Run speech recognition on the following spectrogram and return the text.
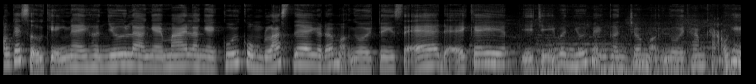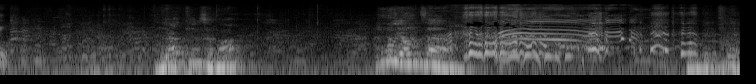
còn cái sự kiện này hình như là ngày mai là ngày cuối cùng last day rồi đó mọi người Tuyền sẽ để cái địa chỉ bên dưới màn hình cho mọi người tham khảo hen 你要听什么？孤勇者。 我的天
